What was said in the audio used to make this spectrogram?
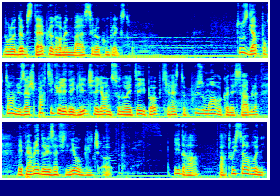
dont le dubstep, le drum and bass et le complex trop. Tous gardent pourtant un usage particulier des glitches ayant une sonorité hip-hop qui reste plus ou moins reconnaissable et permet de les affilier au glitch hop. Hydra par Twister Bruni.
